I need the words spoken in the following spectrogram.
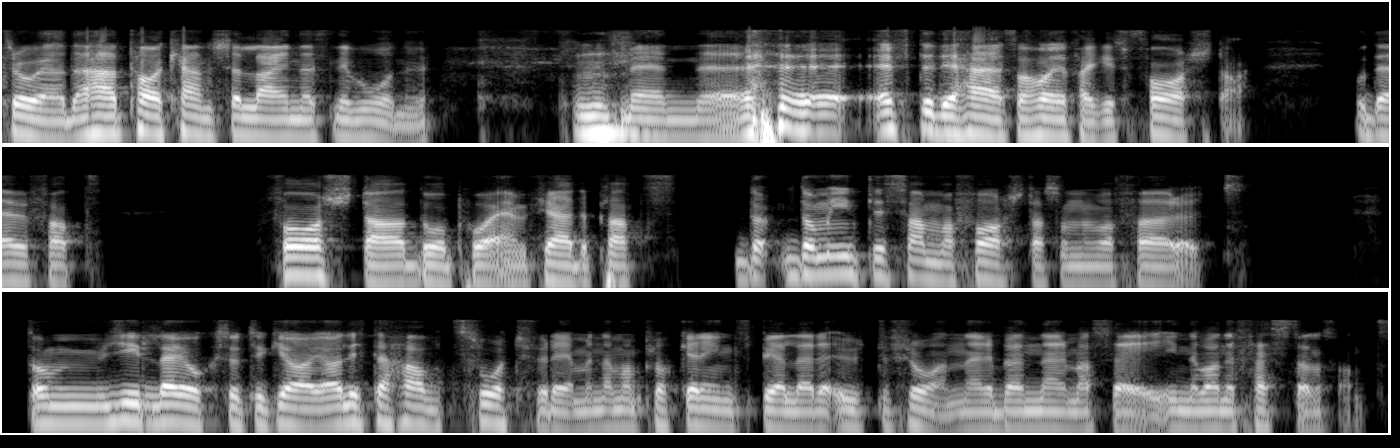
tror jag, det här tar kanske Linus nivå nu. Mm. Men eh, efter det här så har jag faktiskt Farsta. Och det är för att Farsta då på en fjärde plats, de, de är inte samma Farsta som de var förut. De gillar ju också, tycker jag, jag har lite halvt svårt för det, men när man plockar in spelare utifrån, när det börjar närma sig innebandyfesten och sånt.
